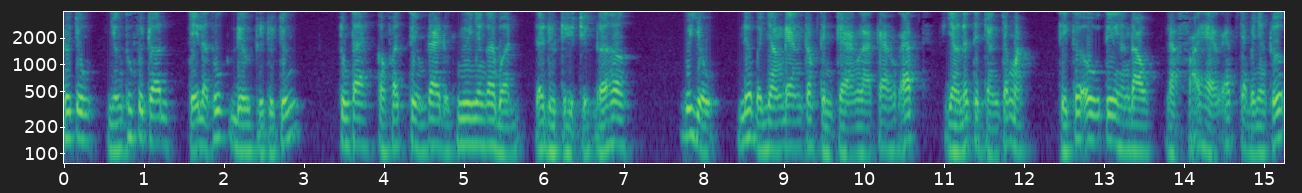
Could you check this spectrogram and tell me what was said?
Nói chung, những thuốc phía trên chỉ là thuốc điều trị triệu chứng. Chúng ta còn phải tìm ra được nguyên nhân gây bệnh để điều trị triệt để hơn. Ví dụ, nếu bệnh nhân đang trong tình trạng là cao huyết áp dẫn đến tình trạng chóng mặt thì cơ ưu tiên hàng đầu là phải hạ huyết áp cho bệnh nhân trước.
